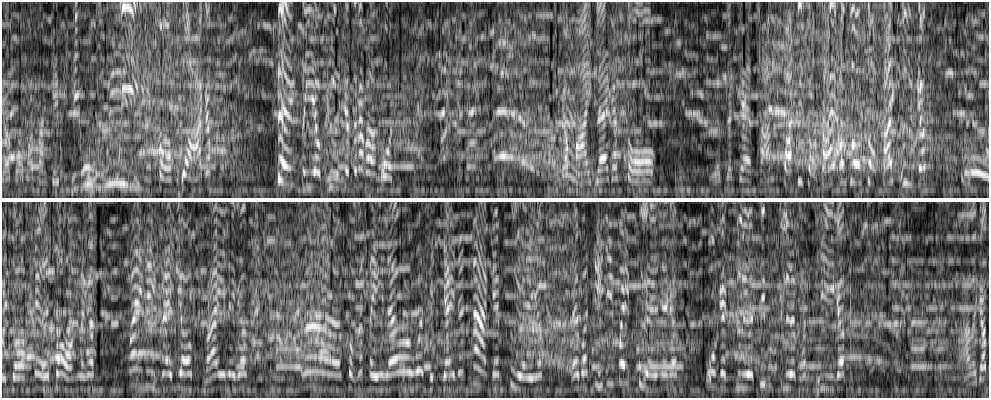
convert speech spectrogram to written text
ครับออกมาตั้งเกมอีกทีอุ้ยศอกขวาครับเด้งเตียวคืนครับธนาพลังพลเอาละครับมาอีกแล้วครับศอกเริ่มจะแก้ทางฟันด้วยศอกซ้ายเอาโดนศอกซ้ายคืนครับ โอ้สองเจอสองเลยครับ ไม่มีใครยอมใครเลยครับเออปกติแล้วว่าสินชัยนั้นหน้าแกเปื่อยครับ แต่วันนี้นี่ไม่เปื่อยเลยครับโอ้แกเกลือจิ้มเกลือทันทีครับมาเลยครับ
